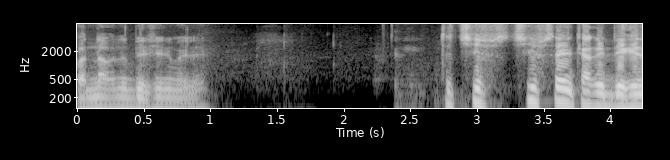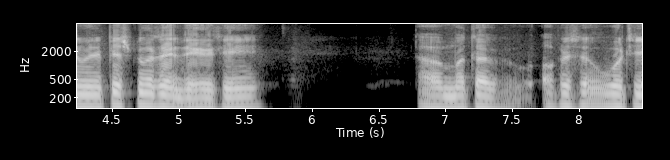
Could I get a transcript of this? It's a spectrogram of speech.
भन्दा भन्दा बिर्सिनँ मैले। त्यो चिप्स चिप्स चाहिँ ठ्याक्कै देखेँ मैले। पेसमेकर चाहिँ देखेको थिएँ। अब म त अपरेसन ओटी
